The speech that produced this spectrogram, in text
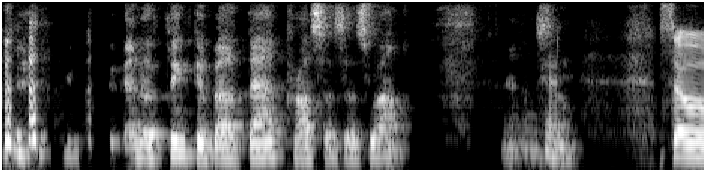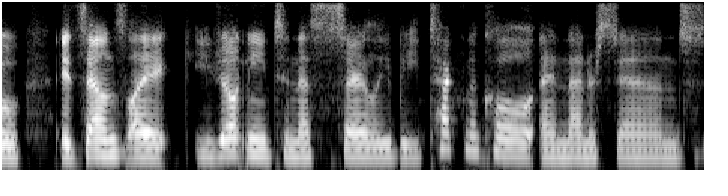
kind of think about that process as well. Yeah, okay. So. so it sounds like you don't need to necessarily be technical and understand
